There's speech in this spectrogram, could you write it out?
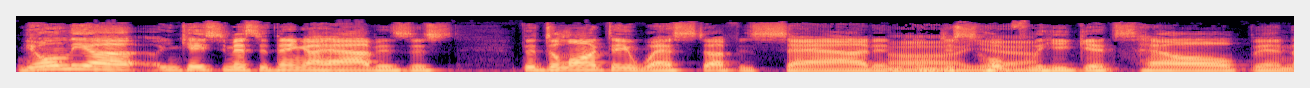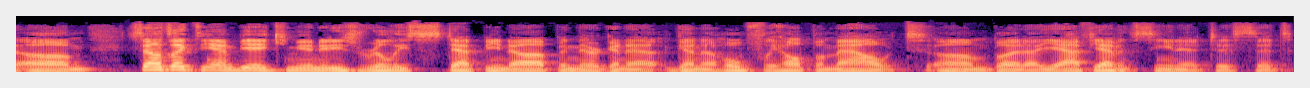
the only, uh, in case you missed the thing I have is this the Delonte West stuff is sad, and, uh, and just yeah. hopefully he gets help. And um, sounds like the NBA community is really stepping up, and they're gonna gonna hopefully help him out. Um, but uh, yeah, if you haven't seen it, it's it's,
